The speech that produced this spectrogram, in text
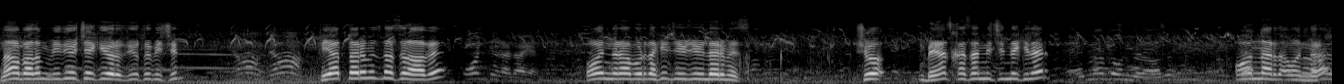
Ne yapalım? Video çekiyoruz YouTube için. Fiyatlarımız nasıl abi? 10 lira buradaki civcivlerimiz. Şu beyaz kasanın içindekiler? Onlar da 10 lira. Onlar da 10 lira.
